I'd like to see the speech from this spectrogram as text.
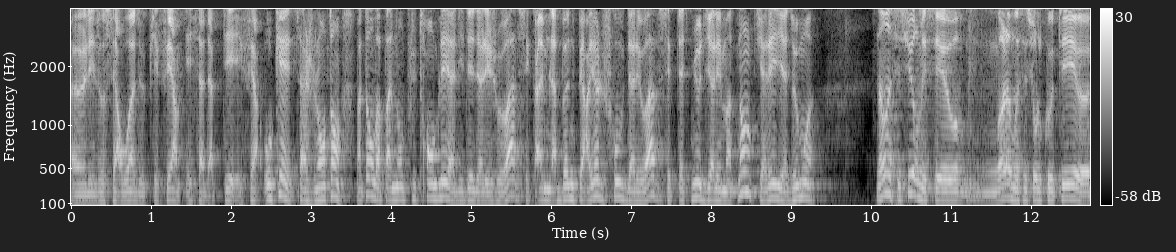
euh, les Auxerrois de pied ferme et s'adapter et faire. Ok, ça je l'entends. Maintenant, on va pas non plus trembler à l'idée d'aller jouer au Havre. C'est quand même la bonne période, je trouve, d'aller au Havre. C'est peut-être mieux d'y aller maintenant qu'y aller il y a deux mois. Non, c'est sûr, mais c'est euh, voilà, moi c'est sur le côté. euh,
